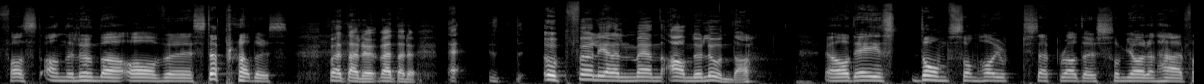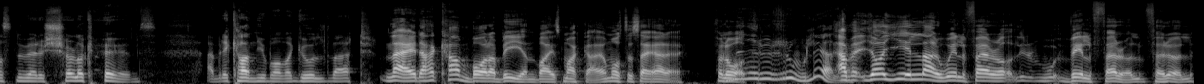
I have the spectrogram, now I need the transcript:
fast annorlunda av eh, Step Brothers. Vänta nu, vänta nu. Eh, Uppföljaren men annorlunda. Ja, det är just de som har gjort Step Brothers som gör den här fast nu är det Sherlock Holmes. Men det kan ju bara vara guld värt. Nej, det här kan bara bli en bajsmacka. Jag måste säga det. Förlåt. Men är du rolig eller? Ja, men jag gillar Will Ferrell, Will Ferrell, Ferrell,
